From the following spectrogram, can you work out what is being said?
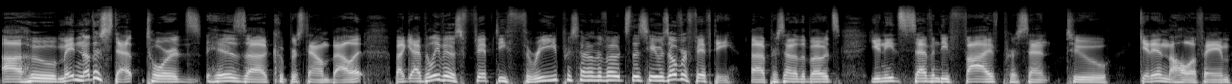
uh, who made another step towards his uh, Cooperstown ballot. But I believe it was 53% of the votes this year. It was over 50 uh, percent of the votes. You need 75% to get in the Hall of Fame.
